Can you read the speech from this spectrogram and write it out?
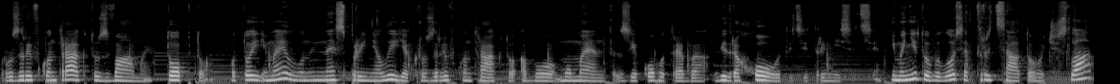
розрив контракту з вами. Тобто, отой імейл вони не сприйняли як розрив контракту або момент, з якого треба відраховувати ці три місяці. І мені довелося 30-го числа.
